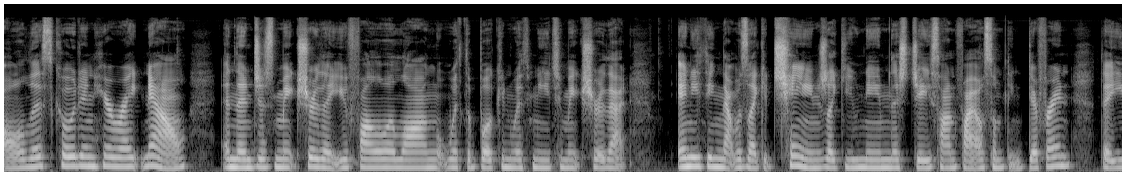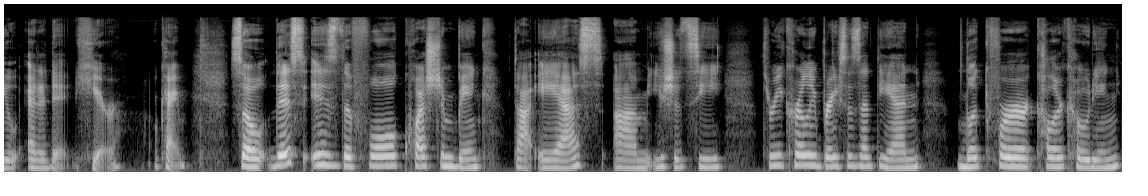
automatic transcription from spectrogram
all this code in here right now and then just make sure that you follow along with the book and with me to make sure that anything that was like a change, like you name this JSON file something different, that you edit it here. Okay, so this is the full question bank.as. Um, you should see three curly braces at the end. Look for color coding.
